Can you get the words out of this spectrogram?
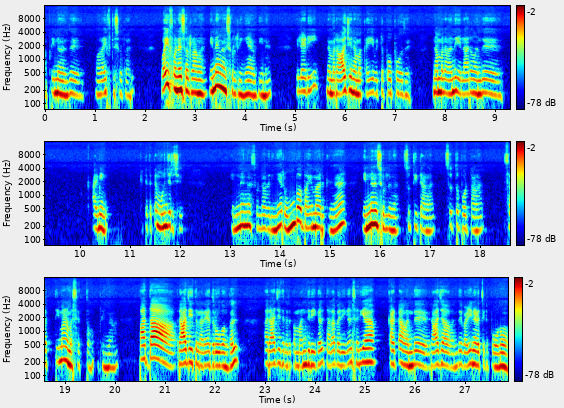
அப்படின்னு வந்து ஒய்ஃப்ட்டு சொல்கிறாரு ஒய்ஃப் ஒன்றே சொல்கிறாங்க என்னங்க சொல்கிறீங்க அப்படின்னு. இல்லடி நம்ம ராஜு நம்ம கையை விட்டு போக போகுது. நம்மளை வந்து எல்லோரும் வந்து ஐ மீன் கிட்டத்தட்ட முடிஞ்சிருச்சு. என்னங்க சொல்ல வரீங்க ரொம்ப பயமாக இருக்குங்க. என்னன்னு சொல்லுங்கள் சுற்றிட்டாங்க சுத்து போட்டாங்க. சத்தியமாக நம்ம செத்தோம் அப்படின்னாங்க பார்த்தா ராஜ்யத்தில் நிறையா துரோகங்கள் ராஜ்யத்தில் இருக்க மந்திரிகள் தளபதிகள் சரியாக கரெக்டாக வந்து ராஜா வந்து வழி நடத்திட்டு போகணும்.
